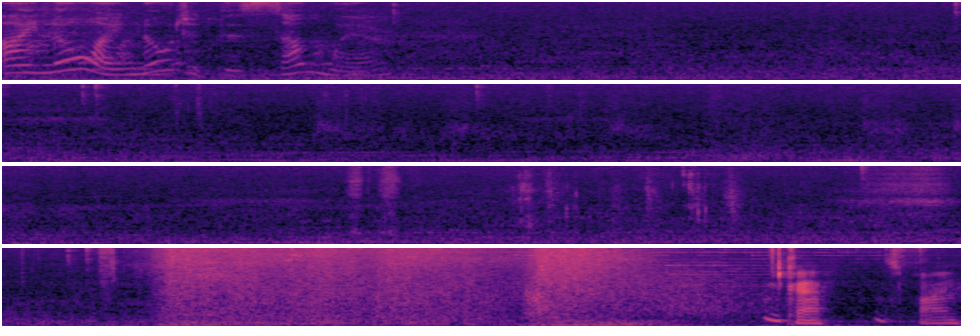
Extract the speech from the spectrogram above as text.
I know I noted this somewhere. Okay, that's fine.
